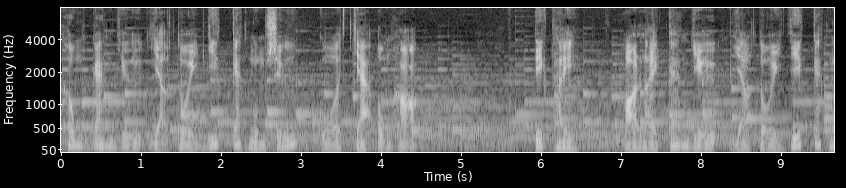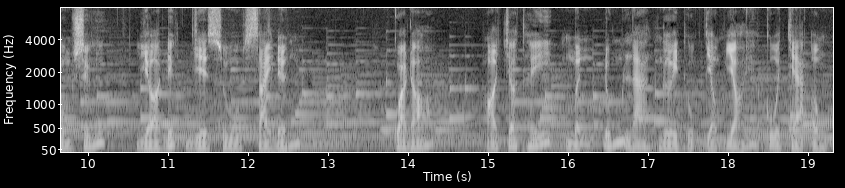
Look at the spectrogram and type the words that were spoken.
không can dự vào tội giết các ngôn sứ của cha ông họ. Tiếc thay họ lại can dự vào tội giết các ngôn sứ do Đức Giêsu sai đến. Qua đó, họ cho thấy mình đúng là người thuộc dòng dõi của cha ông.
